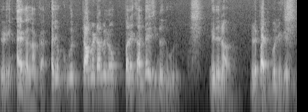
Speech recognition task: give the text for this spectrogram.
ਜਿਹੜੀ ਇਹ ਗੱਲਾਂ ਕਰ, ਅਜੋ ਕੋਈ ਟਾਮੇ ਟਾਮੇ ਲੋਕ ਪਰੇ ਕਰਦੇ ਸੀ ਨਾ ਦੂਰ, ਇਹਦੇ ਨਾਲ, ਜਿਹੜੇ ਭੱਜ ਭੁੱਜ ਗਏ ਸੀ।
